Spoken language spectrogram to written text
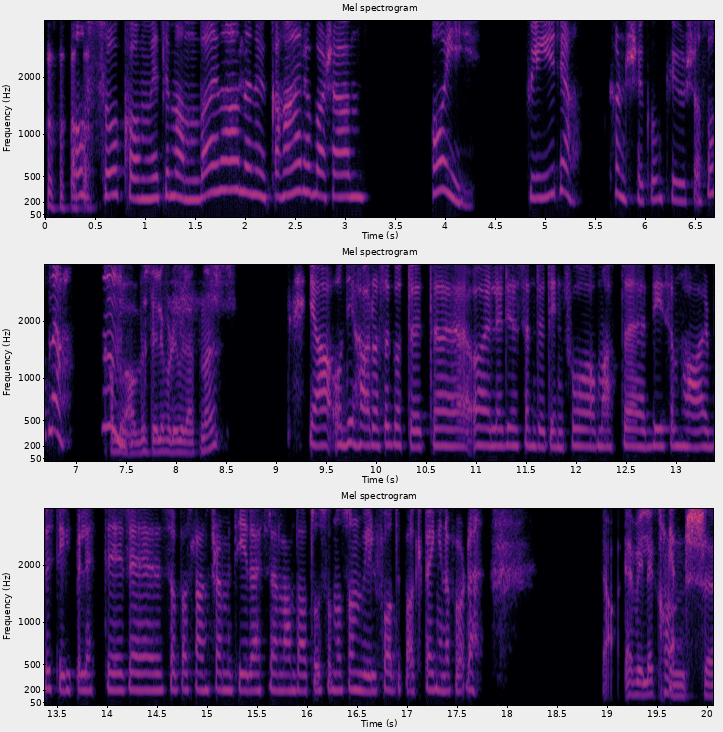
Og så kom vi til mandag da, denne uka her, og bare sånn Oi, Flyr, ja. Kanskje konkurs og sånn, ja. Kan du avbestille flybillettene? Ja, og de har også gått ut, eh, eller de har sendt ut info om at eh, de som har bestilt billetter såpass langt frem i tid og etter en eller annen dato, sånn og sånn, vil få tilbake pengene for det. Ja, jeg ville kanskje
